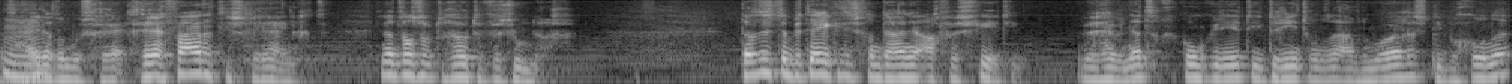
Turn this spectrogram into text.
Het Mhm. heiligdom moest gere- gerechtvaardigd is gereinigd. En dat was op de grote verzoendag. Dat is de betekenis van Daniel 8 vers 14. We hebben net geconcludeerd, die 23 avonden morgens, die begonnen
